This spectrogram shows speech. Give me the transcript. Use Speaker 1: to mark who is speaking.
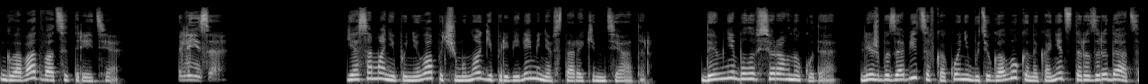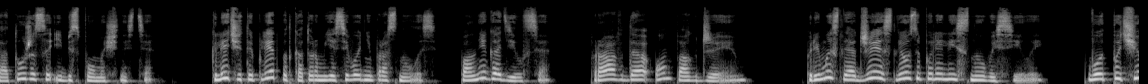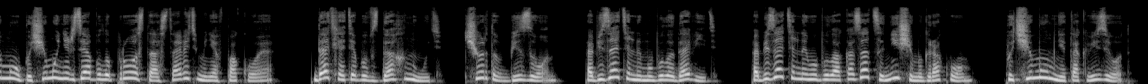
Speaker 1: Глава 23.
Speaker 2: Лиза.
Speaker 1: Я сама не поняла, почему ноги привели меня в старый кинотеатр. Да и мне было все равно куда, лишь бы забиться в какой-нибудь уголок и наконец-то разрыдаться от ужаса и беспомощности. Клетчатый плед, под которым я сегодня проснулась, вполне годился. Правда, он пах Джеем. При мысли о Джее слезы полились с новой силой. Вот почему, почему нельзя было просто оставить меня в покое? Дать хотя бы вздохнуть. Чертов бизон. Обязательно ему было давить. Обязательно ему было оказаться нищим игроком. Почему мне так везет?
